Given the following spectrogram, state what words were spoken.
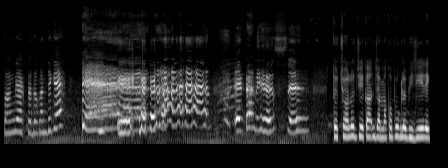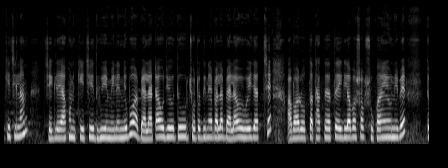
সঙ্গে একটা দোকান থেকে এটা নিয়ে এসছে তো চলো যে জামা কাপড়গুলো ভিজিয়ে রেখেছিলাম, সেগুলো এখন কেচে ধুয়ে মেলে নেব। আর বেলাটাও যেহেতু ছোটো দিনের বেলা, বেলাও হয়ে যাচ্ছে। আবার রোদটা থাকতে থাকতে এগুলো আবার সব শুকায়েও নেবে। তো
